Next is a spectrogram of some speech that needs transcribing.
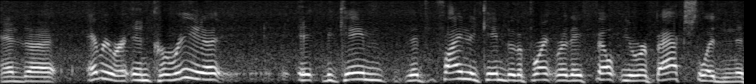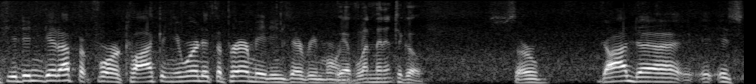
And uh, everywhere in Korea, it became, it finally came to the point where they felt you were backslidden if you didn't get up at 4 o'clock and you weren't at the prayer meetings every morning. We have one minute to go. So God uh, is,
